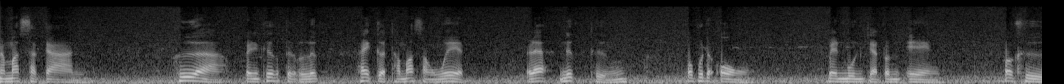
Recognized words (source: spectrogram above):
นมัสการ เพื่อเป็นเครื่องตึกลึกให้เกิดธรรมสังเวช และนึกถึงพระพุทธองค์ เป็นบุญแก่ตนเอง ก็คือ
